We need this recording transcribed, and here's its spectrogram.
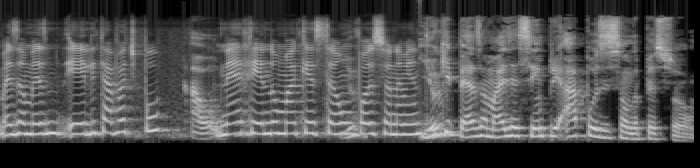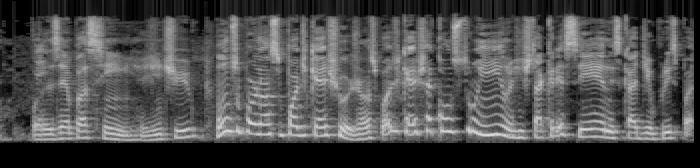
mas ao mesmo ele tava tipo, Ah, o- né, tendo uma questão, um posicionamento. E o que pesa mais é sempre a posição da pessoa. Por exemplo, assim, a gente. Vamos supor nosso podcast hoje. Nosso podcast tá construindo, a gente tá crescendo, escadinha por esca-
